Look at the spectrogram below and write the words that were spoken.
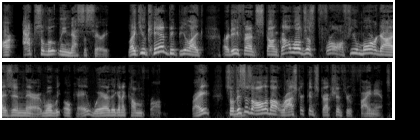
are absolutely necessary. Like you can't be, be like our defense stunk. Well, we'll just throw a few more guys in there. Well, we, okay, where are they going to come from? Right. So this is all about roster construction through finances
